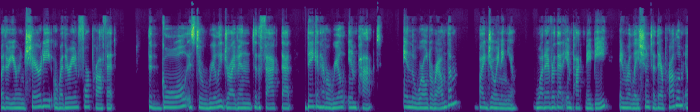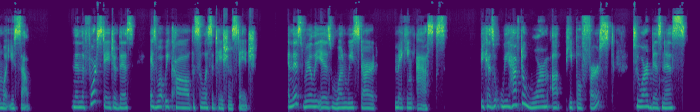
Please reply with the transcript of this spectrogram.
whether you're in charity or whether you're in for profit. The goal is to really drive into the fact that they can have a real impact in the world around them by joining you. whatever that impact may be in relation to their problem and what you sell. And then the fourth stage of this is what we call the solicitation stage. And this really is when we start making asks because we have to warm up people first to our business.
